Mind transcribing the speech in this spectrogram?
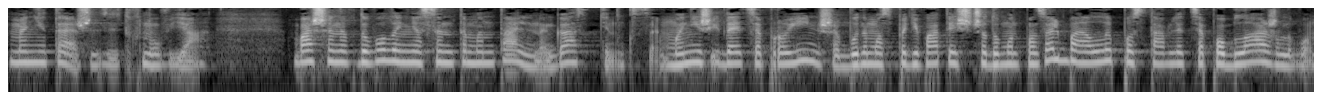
Мені теж, зітхнув я. Ваше невдоволення сентиментальне, Гастінгсе. Мені ж йдеться про інше. Будемо сподіватися, що до мадмуазель Белли поставляться поблажливо.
